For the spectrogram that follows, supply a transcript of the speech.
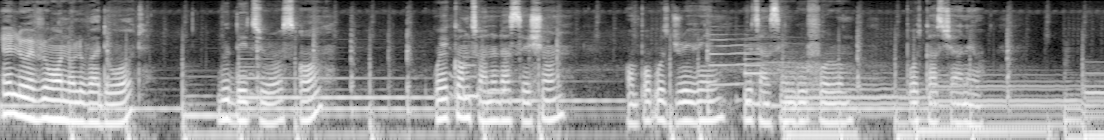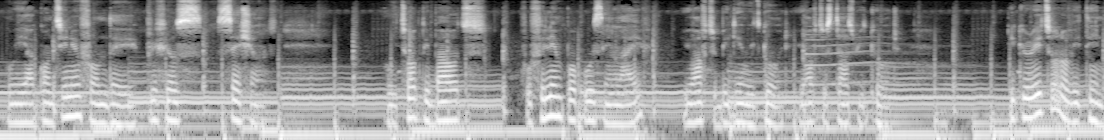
Hello, everyone all over the world. Good day to us all. Welcome to another session on Purpose Driven Youth and Single Forum podcast channel. We are continuing from the previous sessions. We talked about fulfilling purpose in life. You have to begin with God, you have to start with God. The creator of a thing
